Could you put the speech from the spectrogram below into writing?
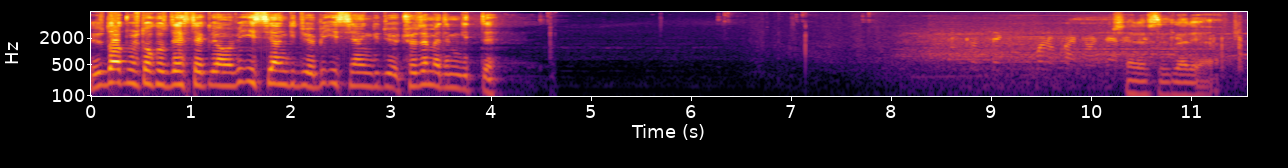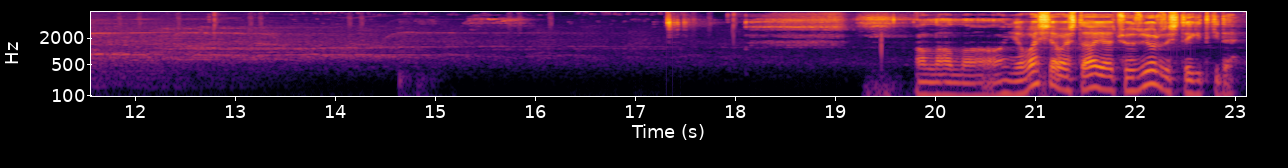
%69 destekliyor ama bir isyan gidiyor, bir isyan gidiyor. Çözemedim gitti. Code 6, 105 North Avenue. Şerefsizler ya. Allah Allah. Yavaş yavaş daha ya çözüyoruz işte gitgide.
